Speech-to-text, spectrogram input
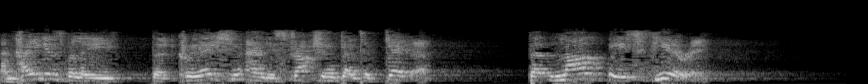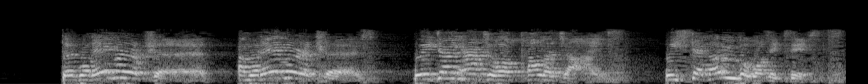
And pagans believe that creation and destruction go together that love is fury. That whatever occurred and whatever occurs, we don't have to apologize. We step over what exists.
